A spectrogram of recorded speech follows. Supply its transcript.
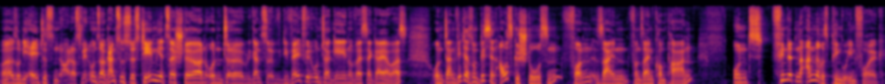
Also die Ältesten, na, das wird unser ganzes System hier zerstören und äh, die ganze, die Welt wird untergehen und weiß der Geier was. Und dann wird er so ein bisschen ausgestoßen von seinen, von seinen Kompanen und findet ein anderes Pinguinvolk,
